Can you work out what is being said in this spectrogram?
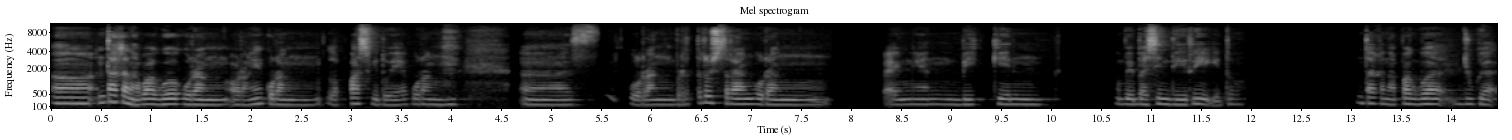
uh, entah kenapa gue kurang orangnya kurang lepas gitu ya kurang uh, kurang berterus terang kurang pengen bikin ngebebasin diri gitu. Entah kenapa gue juga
